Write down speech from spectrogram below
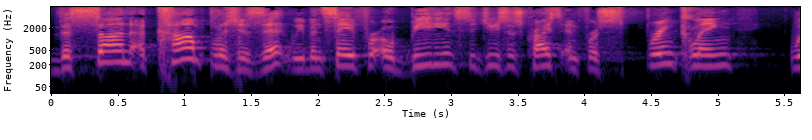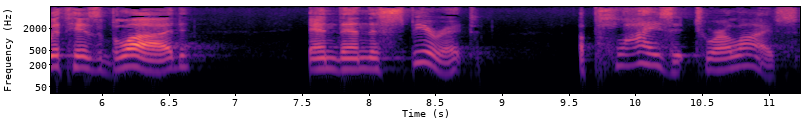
The Son accomplishes it. We've been saved for obedience to Jesus Christ and for sprinkling with his blood. And then the Spirit applies it to our lives.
